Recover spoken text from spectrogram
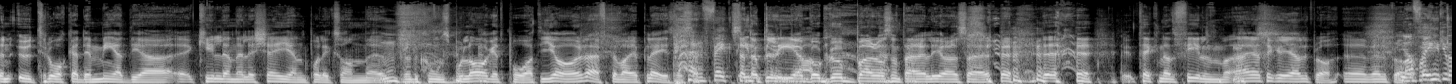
den uttråkade mediakillen eller tjejen på liksom, eh, produktionsbolaget på att göra efter varje play. Så Perfekt Sätta upp legogubbar och sånt där eller göra så här tecknad film. Nej, jag tycker det är jävligt bra. Eh, väldigt bra. Man Jag får tänker hitta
